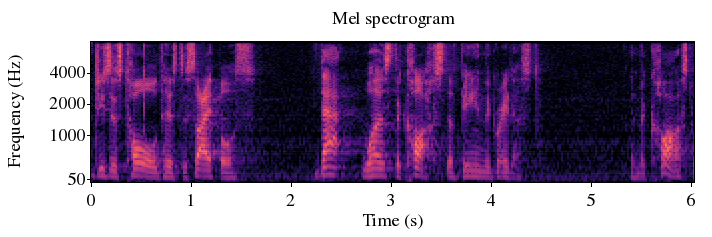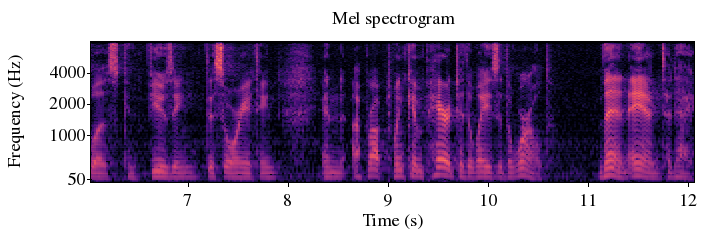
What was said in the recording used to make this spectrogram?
Jesus told his disciples that was the cost of being the greatest. And the cost was confusing, disorienting, and abrupt when compared to the ways of the world, then and today.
